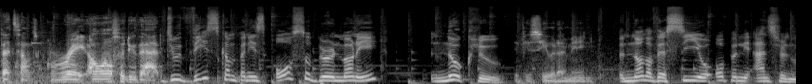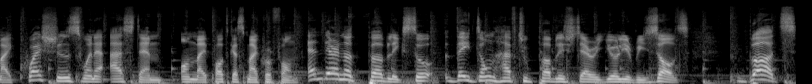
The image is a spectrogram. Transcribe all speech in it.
That sounds great. I'll also do that. Do these companies also burn money? No clue. If you see what I mean. None of the CEO openly answered my questions when I asked them on my podcast microphone. And they're not public, so they don't have to publish their yearly results. But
